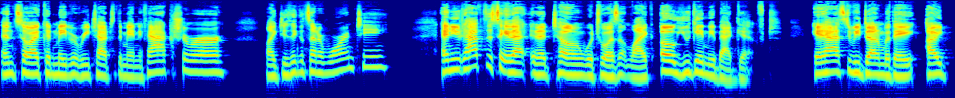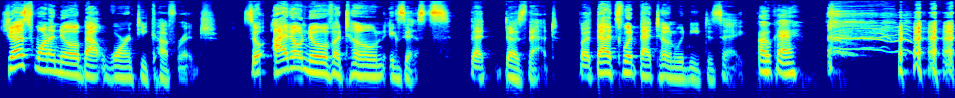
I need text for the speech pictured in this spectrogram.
And so I could maybe reach out to the manufacturer. Like, do you think it's under warranty? And you'd have to say that in a tone which wasn't like, oh, you gave me a bad gift. It has to be done with a, I just want to know about warranty coverage. So I don't know if a tone exists that does that, but that's what that tone would need to say. Okay.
